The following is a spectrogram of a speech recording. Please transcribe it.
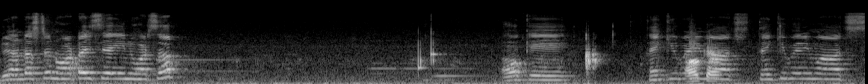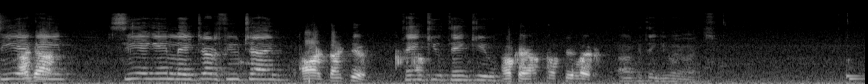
Do you understand what I say in WhatsApp? Okay. Thank you very Okay. much. Thank you very much. See you again. See you again later few time. All right. Thank you. Thank you. Thank you. Okay. I'll talk to you later. Okay, thank you very much.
